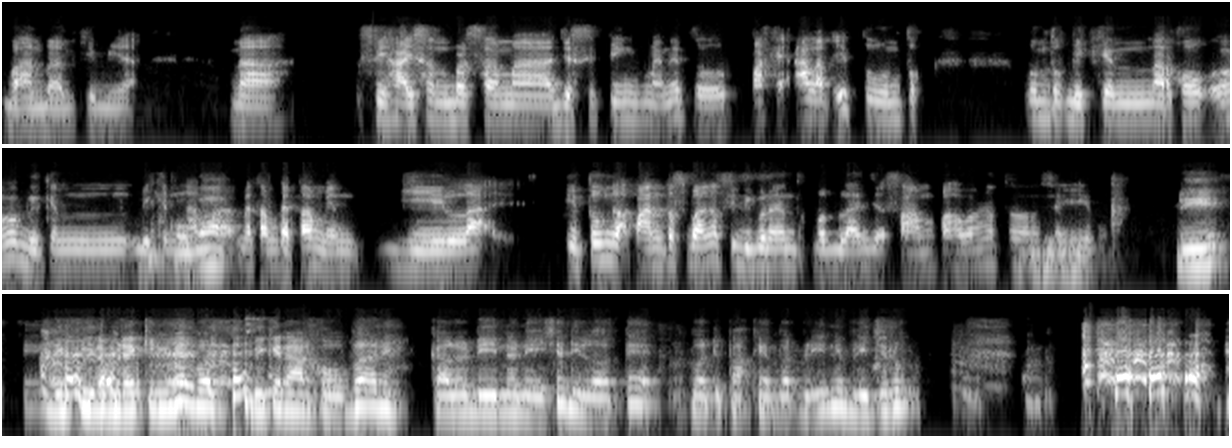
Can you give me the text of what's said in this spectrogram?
bahan-bahan kimia. Nah, si Heisenberg sama Jesse Pinkman itu pakai alat itu untuk untuk bikin narko apa bikin bikin Narkoba. apa metamfetamin gila itu nggak pantas banget sih digunakan untuk buat belanja sampah banget tuh Hmm. kayak gitu Di, di film Breaking Bad buat bikin narkoba nih. Kalau di Indonesia di lote buat dipakai buat beli ini beli jeruk.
